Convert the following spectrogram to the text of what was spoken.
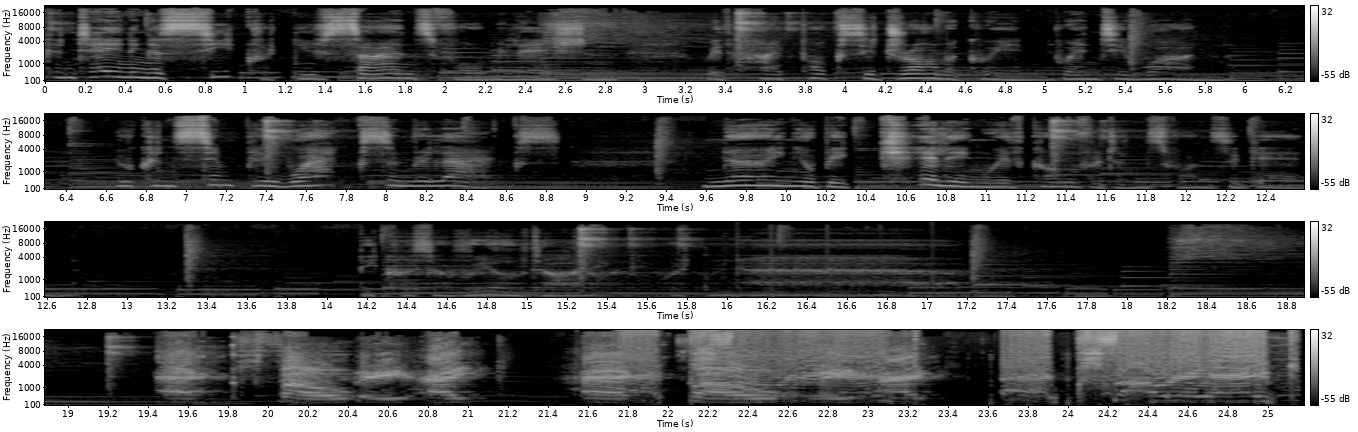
containing a secret new science formulation with hypoxydramaquine 21. You can simply wax and relax, knowing you'll be killing with confidence once again. Because a real Dalek would know. Exfoliate, exfoliate, exfoliate.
